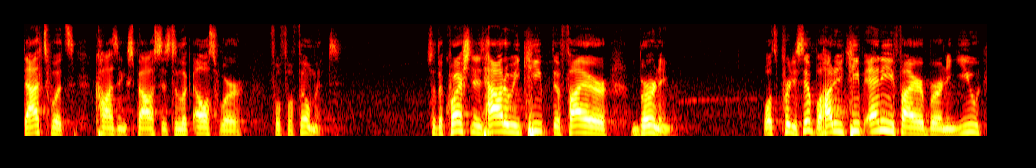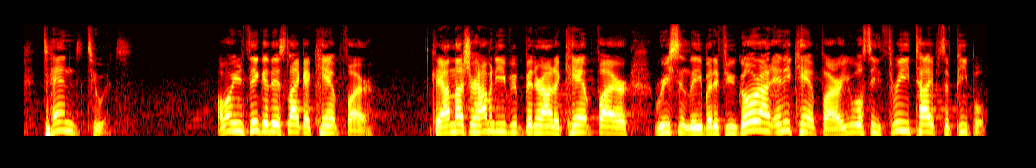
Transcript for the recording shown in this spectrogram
That's what's causing spouses to look elsewhere for fulfillment. So the question is how do we keep the fire burning? Well, it's pretty simple. How do you keep any fire burning? You tend to it. I want you to think of this like a campfire. Okay, I'm not sure how many of you have been around a campfire recently, but if you go around any campfire, you will see three types of people.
